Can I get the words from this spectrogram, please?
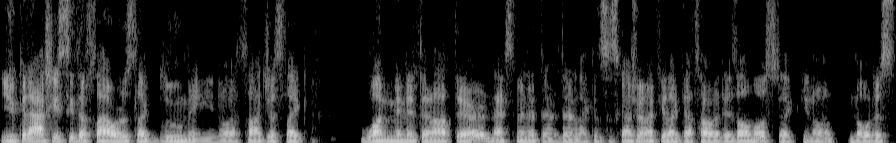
you can actually see the flowers like blooming, you know, it's not just like one minute they're not there, next minute they're there. Like in Saskatchewan, I feel like that's how it is almost. Like, you know, notice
